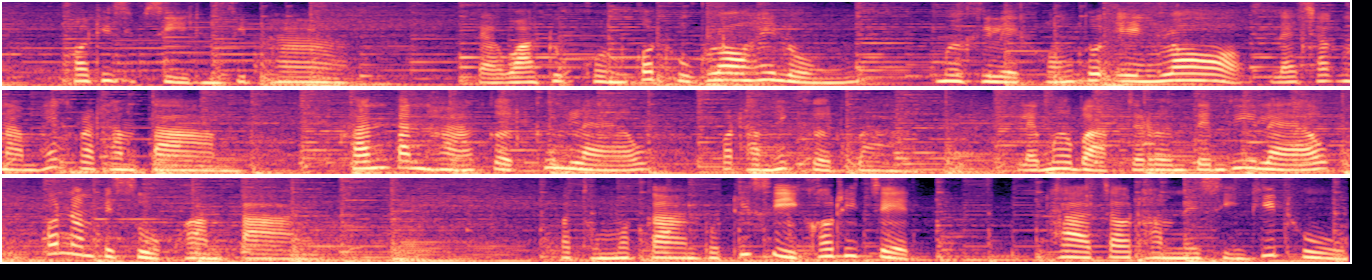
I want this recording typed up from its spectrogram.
1 ข้อที่ 14ถึง15 แต่ว่าทุกคนก็ถูกล่อให้หลง เมื่อกิเลสของตัวเองล่อและชักนำให้กระทำตาม ครั้นปัญหาเกิดขึ้นแล้ว ก็ทำให้เกิดบาป และเมื่อบาปเจริญเต็มที่แล้ว ก็นำไปสู่ความตาย ปฐมกาลบทที่ 4 ข้อที่ 7 ถ้าเจ้าทำในสิ่งที่ถูก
